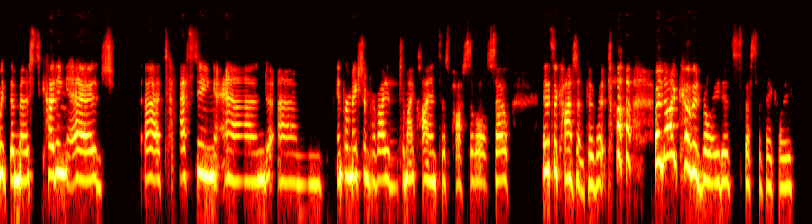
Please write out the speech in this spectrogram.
with the most cutting edge uh, testing and um, information provided to my clients as possible. So it's a constant pivot, but not COVID related specifically.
